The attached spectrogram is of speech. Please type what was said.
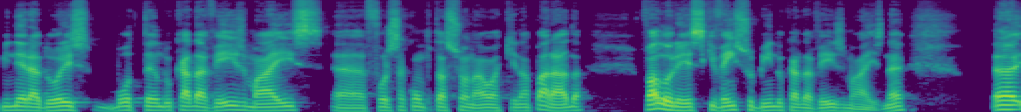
Mineradores botando cada vez mais uh, força computacional aqui na parada. Valor esse que vem subindo cada vez mais, né? Uh,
